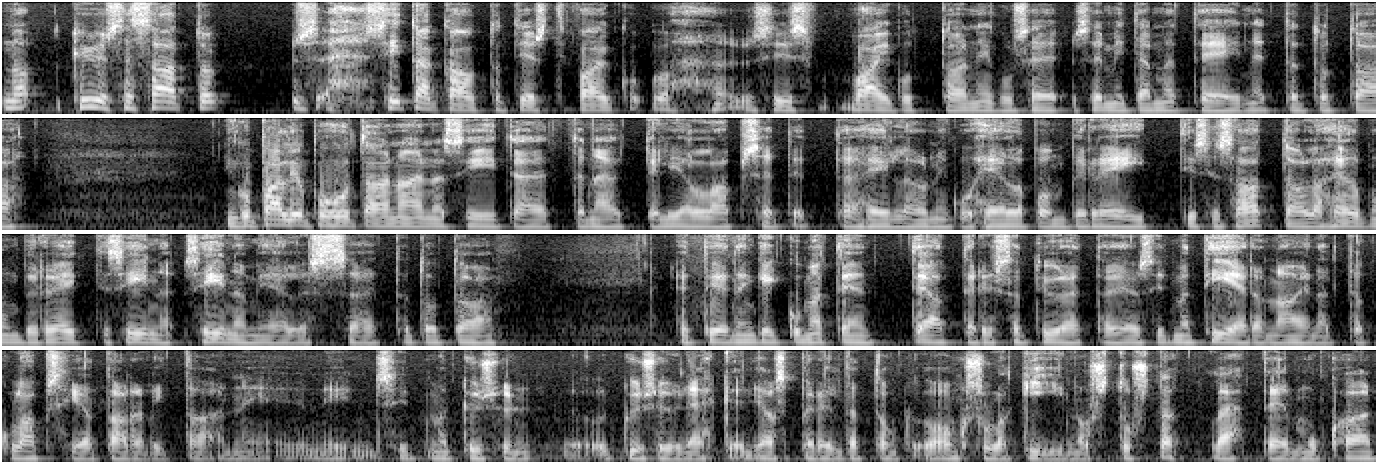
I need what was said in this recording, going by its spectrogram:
No kyllä se saattoi sitä kautta tietysti vaiku, siis vaikuttaa niin kuin se, se, mitä mä tein. Että tota, niin kuin paljon puhutaan aina siitä, että näyttelijän lapset, että heillä on niin kuin helpompi reitti. Se saattaa olla helpompi reitti siinä, siinä mielessä, että tota, et tietenkin kun mä teen teatterissa työtä ja sitten mä tiedän aina, että kun lapsia tarvitaan, niin, niin sitten mä kysyn, kysyn ehkä Jasperilta, että on, onko sulla kiinnostusta lähteä mukaan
